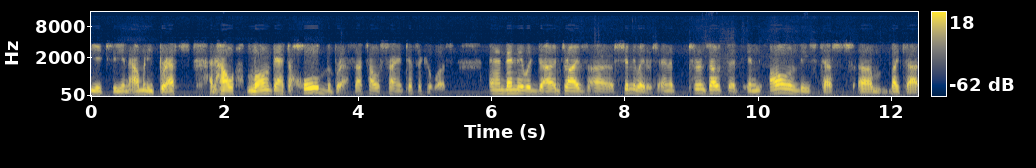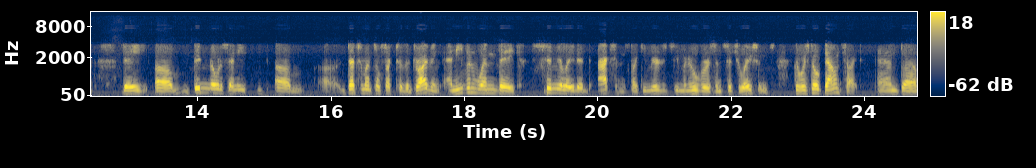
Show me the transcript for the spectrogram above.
THC and how many breaths and how long they had to hold the breath. That's how scientific it was. And then they would uh, drive uh, simulators. And it turns out that in all of these tests um, like that, they um, didn't notice any um, uh, detrimental effect to the driving. And even when they simulated accidents like emergency maneuvers and situations, there was no downside. And uh,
